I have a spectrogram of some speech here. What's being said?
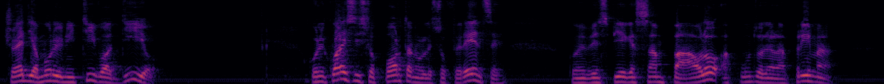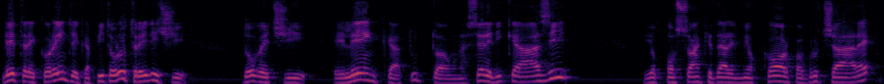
cioè di amore unitivo a Dio, con il quale si sopportano le sofferenze, come ben spiega San Paolo appunto nella prima lettera ai Corinti, capitolo 13, dove ci elenca tutta una serie di casi. Io posso anche dare il mio corpo a bruciare,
